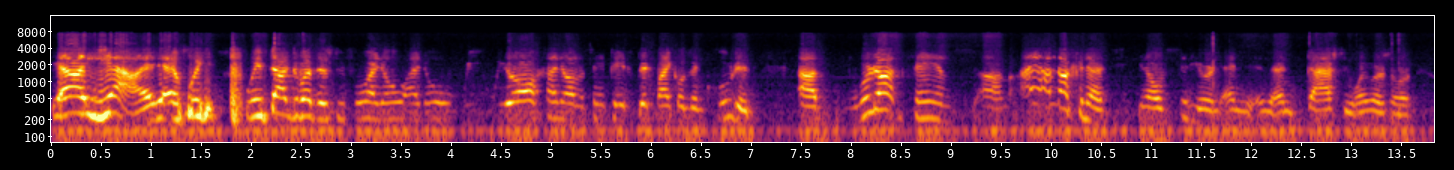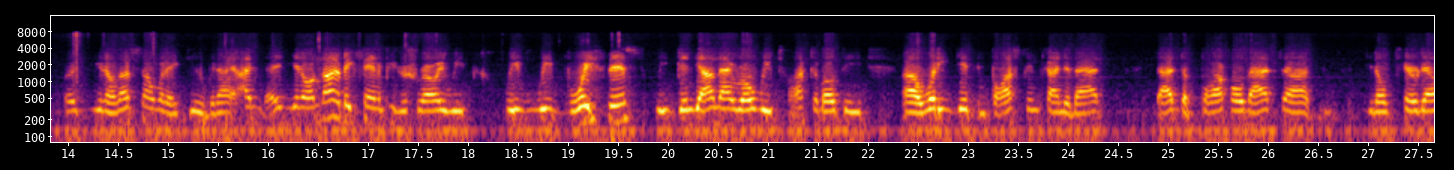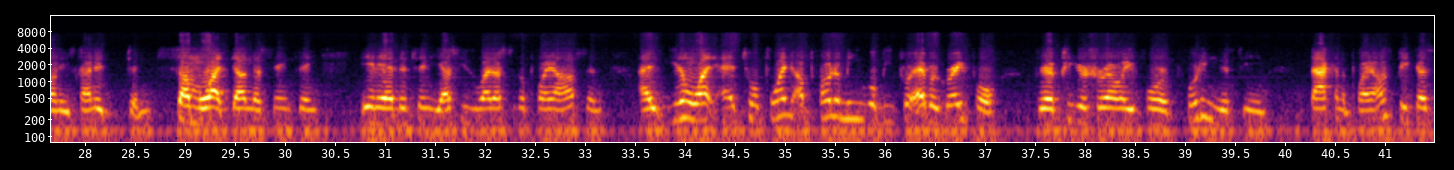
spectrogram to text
Yeah, yeah, and we we've talked about this before. I know, I know, we we're all kind of on the same page, Vic Michaels included. Uh, we're not fans. Um, I, I'm not gonna you know, sit here and, and, and bash the Oilers or, or, you know, that's not what I do. But I, I, you know, I'm not a big fan of Peter Chiarelli. We, we, we voiced this. We've been down that road. We've talked about the, uh, what he did in Boston, kind of that, that debacle, that, uh, you know, tear down. He's kind of somewhat done the same thing in Edmonton. Yes, he's led us to the playoffs, and I, you know what? To a point, a part of me will be forever grateful to Peter Chiarelli for putting this team back in the playoffs because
